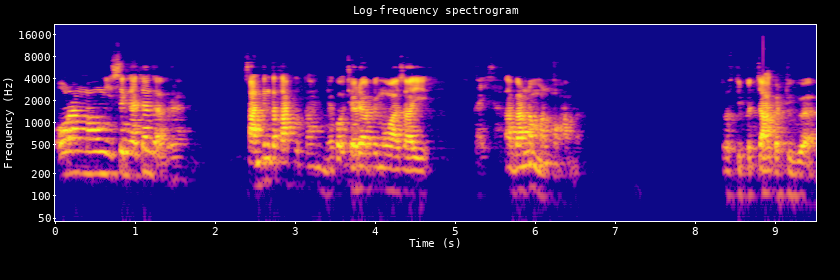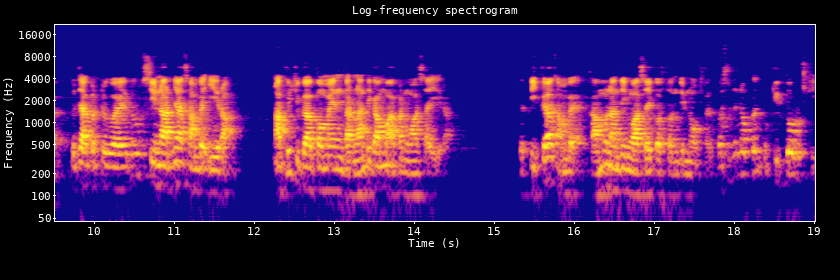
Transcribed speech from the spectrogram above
Orang mau ngising saja nggak berani. Saking ketakutannya, kok jari apa menguasai kaisar. Tambah nemen Muhammad. Terus dipecah kedua. Pecah kedua itu sinarnya sampai Irak. Nabi juga komentar, nanti kamu akan menguasai Irak. Ketiga sampai kamu nanti menguasai Konstantinopel. Konstantinopel itu di Turki.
